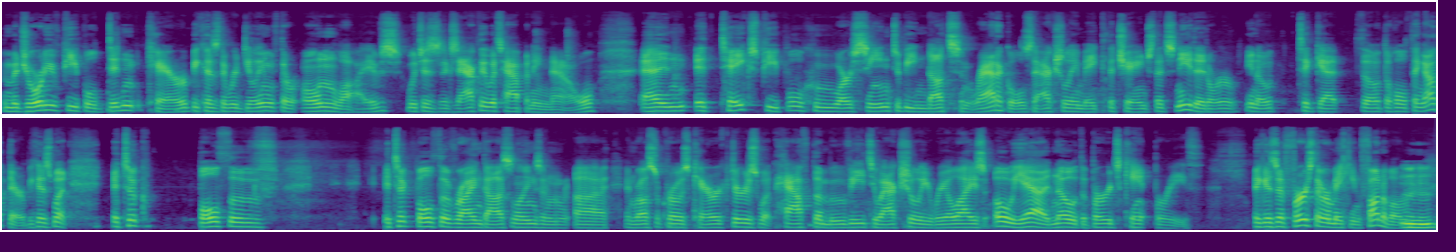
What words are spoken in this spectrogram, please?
The majority of people didn't care because they were dealing with their own lives, which is exactly what's happening now. And it takes people who are seen to be nuts and radicals to actually make the change that's needed, or you know, to get the the whole thing out there. Because what it took both of it took both of Ryan Gosling's and uh, and Russell Crowe's characters what half the movie to actually realize, oh yeah, no, the birds can't breathe. Because at first they were making fun of them, Mm-hmm.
